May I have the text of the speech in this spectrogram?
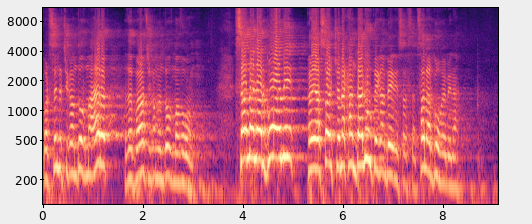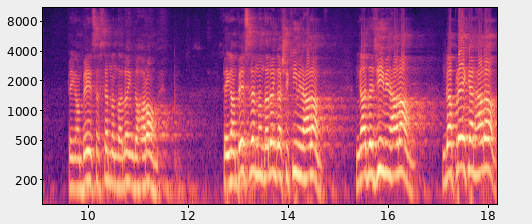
për sendet që ka ndodh ma herët dhe për atë që ka me ndodh ma vonë. Sa na largohemi prej asaj që na ka ndalu pejgamberi sallallahu alaihi wasallam. Sa largohemi na? Pejgamberi sa selam na ndaloi nga harami. Pejgamberi sa selam na ndaloi nga shikimi në haram, nga dëgjimi në haram, nga prekja në haram,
